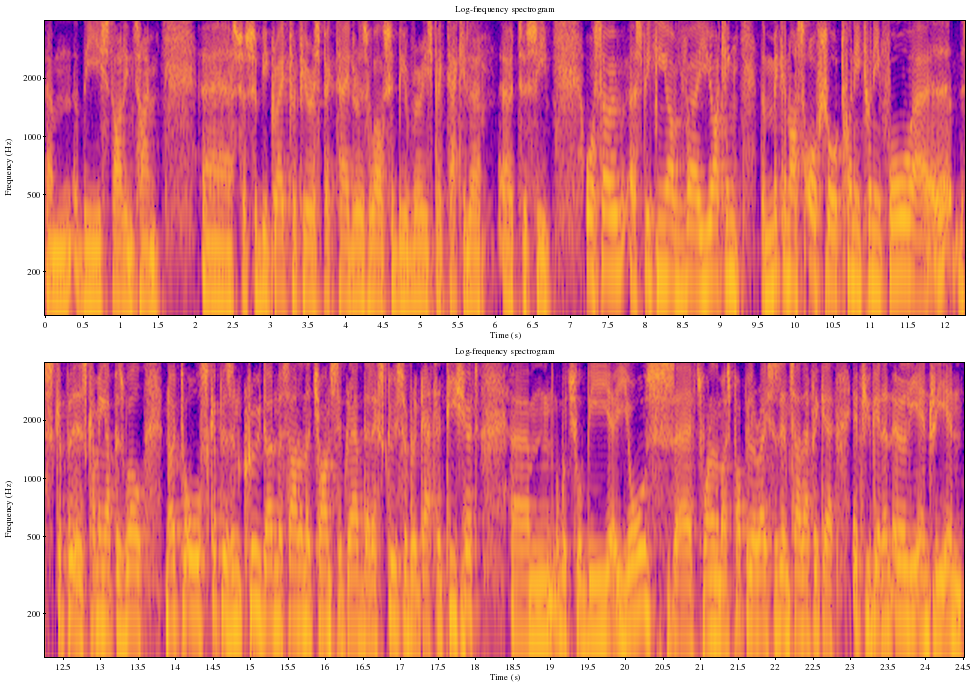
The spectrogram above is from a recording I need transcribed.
um, the starting time. Uh, so it should be great if you're a spectator as well. Should be very spectacular uh, to see. Also, uh, speaking of uh, yachting, the Mykonos Offshore 2024 uh, skipper is coming up as well. Note to all skippers and crew, don't miss out on the chance to grab that exclusive regatta T-shirt, um, which will be yours. Uh, it's one of the most popular races in South Africa. If you get an early entry in,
